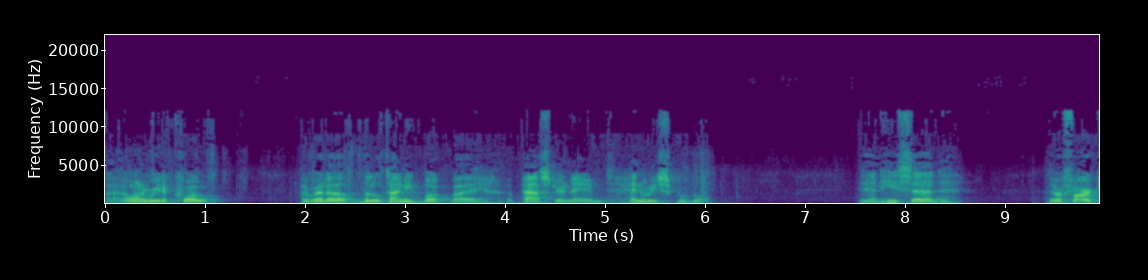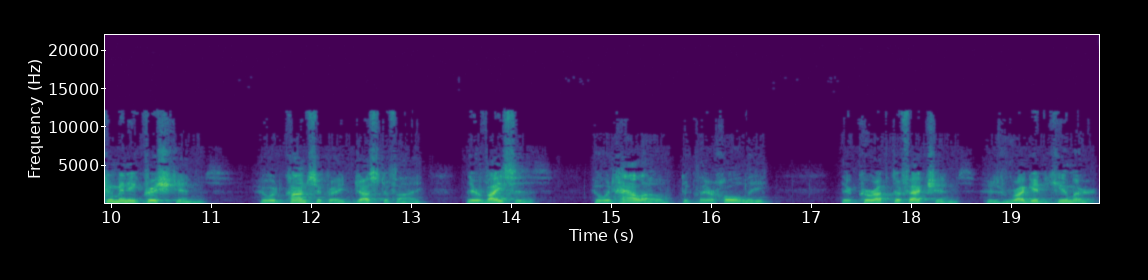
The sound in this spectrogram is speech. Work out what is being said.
Uh, I want to read a quote. I read a little tiny book by a pastor named Henry Scougal. And he said, There are far too many Christians who would consecrate, justify their vices, who would hallow, declare holy, their corrupt affections, whose rugged humor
